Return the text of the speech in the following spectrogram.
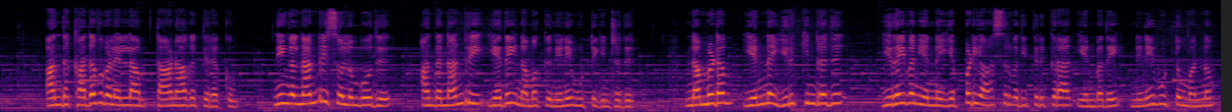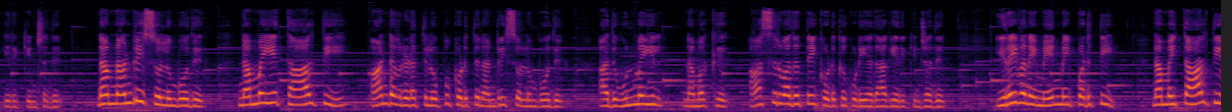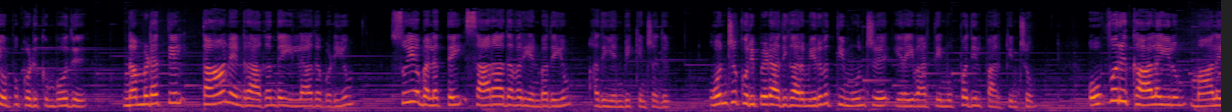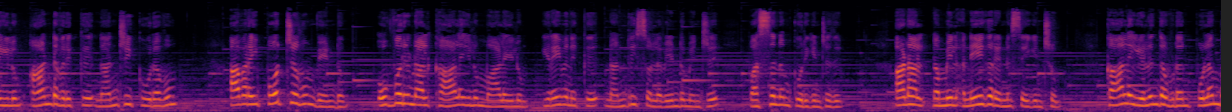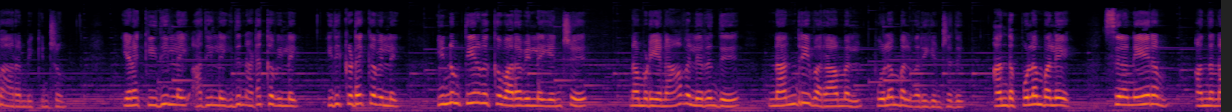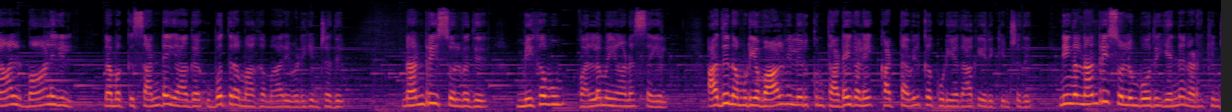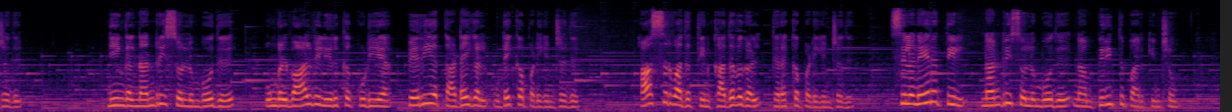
அந்த கதவுகள் எல்லாம் தானாக திறக்கும். நீங்கள் நன்றி சொல்லும்போது அந்த நன்றி எதை நமக்கு நினைவூட்டுகின்றது? நம்மிடம் என்ன இருக்கின்றது? இறைவன் என்னை எப்படி ஆசிர்வதித்திருக்கிறார் என்பதை நினைவூட்டும் வண்ணம் இருக்கின்றது. நாம் நன்றி சொல்லும்போது நம்மையே தாழ்த்தி ஆண்டவரிடத்தில் ஒப்பு கொடுத்து நன்றி சொல்லும்போது அது உண்மையில் நமக்கு ஆசிர்வாதத்தை கொடுக்கக்கூடியதாக இருக்கின்றது. இறைவனை மேன்மைப்படுத்தி நம்மை தாழ்த்தி ஒப்பு கொடுக்கும் போது நம்மிடத்தில் தான் என்ற அகந்தை இல்லாதபடியும் சுயபலத்தை சாராதவர் என்பதையும் அது என்பிக்கின்றது. ஒன்று குறிப்பிட அதிகாரம் இருபத்தி மூன்று இறைவார்த்தை முப்பதில் பார்க்கின்றோம். ஒவ்வொரு காலையிலும் மாலையிலும் ஆண்டவருக்கு நன்றி கூறவும் அவரை போற்றவும் வேண்டும். ஒவ்வொரு நாள் காலையிலும் மாலையிலும் இறைவனுக்கு நன்றி சொல்ல வேண்டும் என்று வசனம் கூறுகின்றது. ஆனால் நம்மில் அநேகர் என்ன செய்கின்றோம்? காலை எழுந்தவுடன் புலம்ப ஆரம்பிக்கின்றோம். எனக்கு இது இல்லை அதில்லை இது நடக்கவில்லை இது கிடைக்கவில்லை இன்னும் தீர்வுக்கு வரவில்லை என்று நம்முடைய நாவலிருந்து நன்றி வராமல் புலம்பல் வருகின்றது. அந்த புலம்பலே சில நேரம் அந்த நாள் மாலையில் நமக்கு சண்டையாக உபத்திரமாக மாறிவிடுகின்றது. நன்றி சொல்வது மிகவும் வல்லமையான செயல். அது நம்முடைய வாழ்வில் இருக்கும் தடைகளை கட்டவிழ்க்கக்கூடியதாக இருக்கின்றது. நீங்கள் நன்றி சொல்லும்போது என்ன நடக்கின்றது? நீங்கள் நன்றி சொல்லும்போது உங்கள் வாழ்வில் இருக்கக்கூடிய பெரிய தடைகள் உடைக்கப்படுகின்றது. ஆசிர்வாதத்தின் கதவுகள் திறக்கப்படுகின்றது. சில நேரத்தில் நன்றி சொல்லும்போது நாம் பிரித்து பார்க்கின்றோம்.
